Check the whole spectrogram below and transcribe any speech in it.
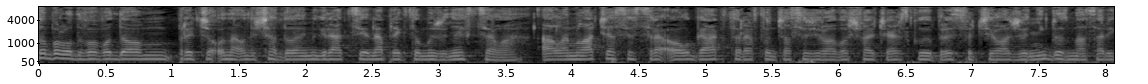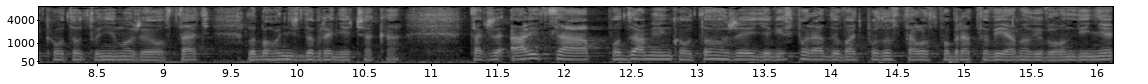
to bolo dôvodom, prečo ona odišla do emigrácie, napriek tomu, že nechcela. Ale mladšia sestra Olga, ktorá v tom čase žila vo Švajčiarsku, ju presvedčila, že nikto z Masarykov to tu nemôže ostať, lebo ho nič dobre nečaká. Takže Alica pod zámienkou toho, že ide vysporadovať pozostalosť po bratovi Janovi v Londýne,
